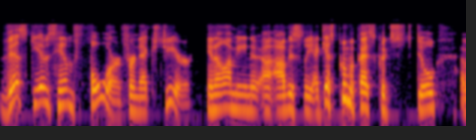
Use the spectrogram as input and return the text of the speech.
this gives him four for next year. You know, I mean, uh, obviously, I guess Puma Pass could still. Uh,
